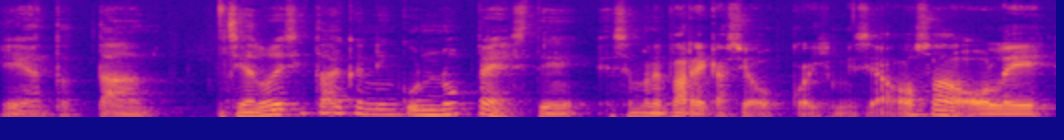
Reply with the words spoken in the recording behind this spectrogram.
Ja tota, siellä oli sitten aika niin kuin nopeasti semmoinen värikäs joukko ihmisiä. Osa oli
